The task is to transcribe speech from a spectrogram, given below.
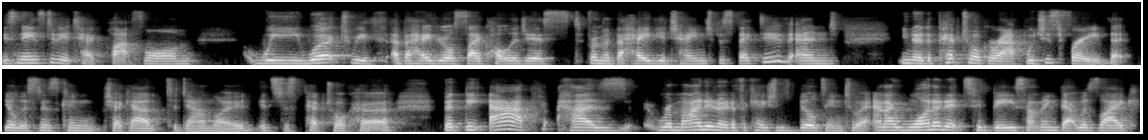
this needs to be a tech platform. We worked with a behavioral psychologist from a behavior change perspective. And you know, the Pep Talk Her app, which is free that your listeners can check out to download. It's just Pep Talk Her. But the app has reminder notifications built into it. And I wanted it to be something that was like,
